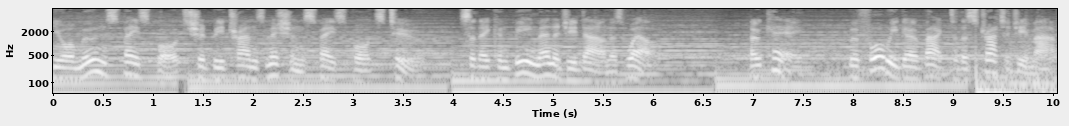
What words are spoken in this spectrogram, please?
your moon spaceports should be transmission spaceports too, so they can beam energy down as well. Okay, before we go back to the strategy map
